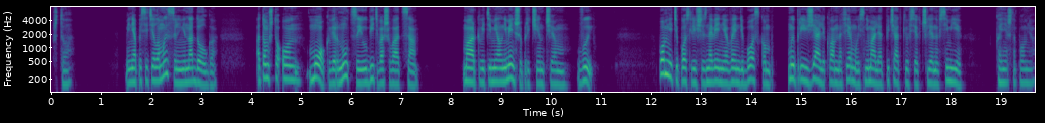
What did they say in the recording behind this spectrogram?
Что? Меня посетила мысль ненадолго о том, что он мог вернуться и убить вашего отца. Марк ведь имел не меньше причин, чем вы. Помните, после исчезновения Венди Боском мы приезжали к вам на ферму и снимали отпечатки у всех членов семьи? Конечно, помню.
